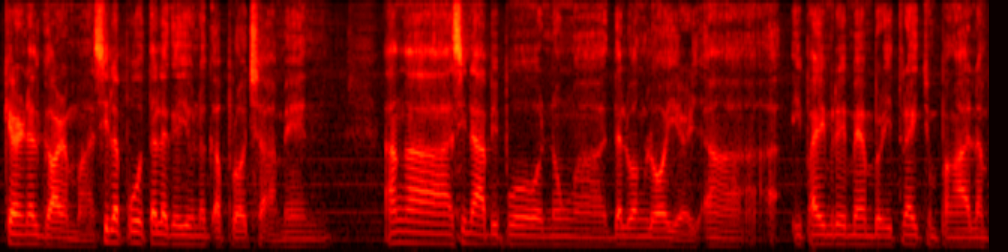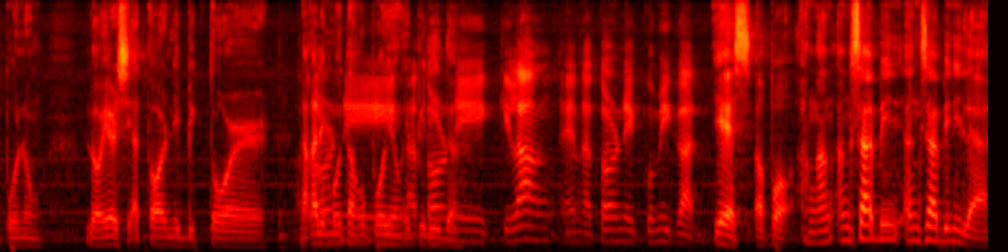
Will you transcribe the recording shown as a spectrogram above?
Colonel Garma, sila po talaga yung nag-approach sa amin. Ang ah, sinabi po nung ah, dalawang lawyer, ah, if I remember it right, yung pangalan po nung lawyer si Attorney Victor. Nakalimutan ko po yung ipilido. Attorney Kilang and Attorney Kumigan. Yes, opo. Ang, ang, ang sabi ang sabi nila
